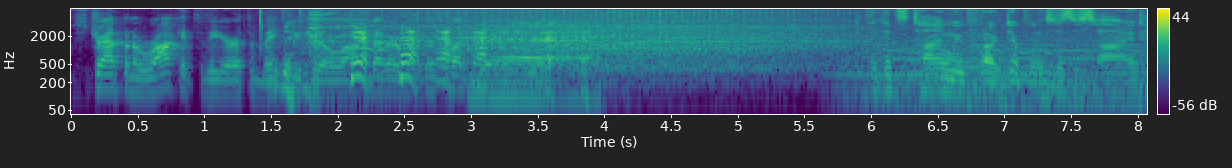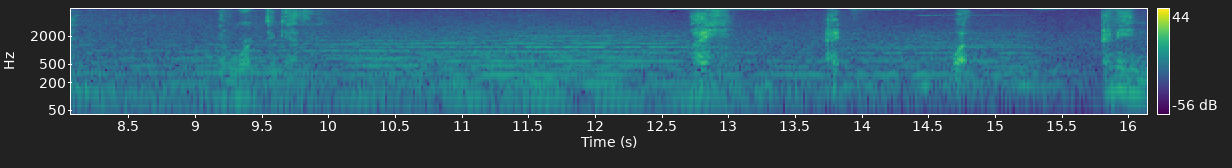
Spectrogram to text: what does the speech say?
strapping a rocket to the earth and make me feel a lot better about this fucking I think it's time we put our differences aside and work together. What? I, what? I mean,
